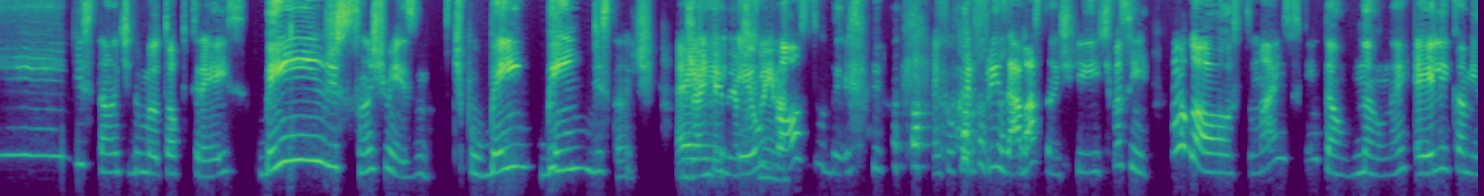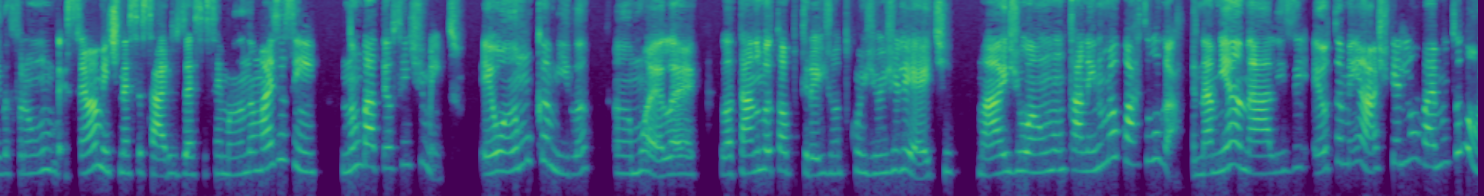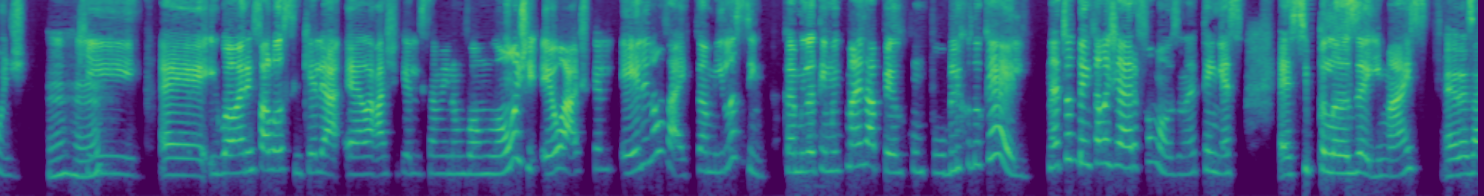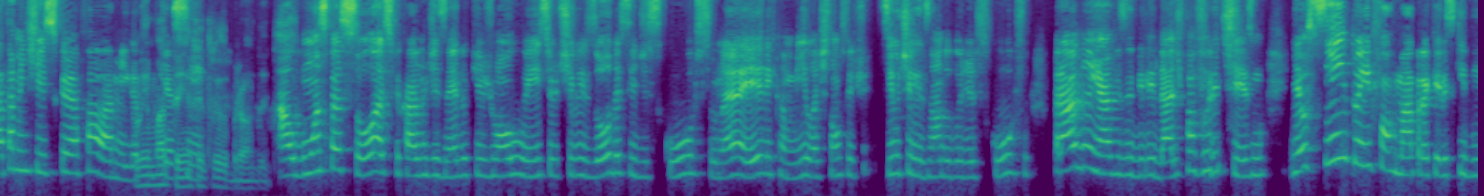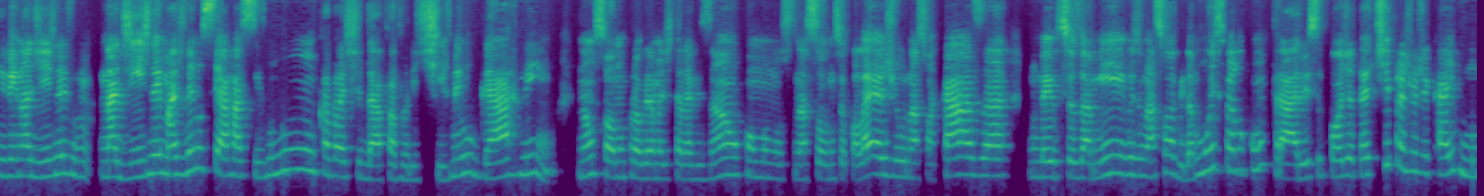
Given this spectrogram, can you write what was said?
distante do meu top 3. Bem distante mesmo. Tipo, bem, bem distante. Já É, entendemos, Eu Lina. gosto dele. É que eu quero frisar bastante. Que, tipo assim, eu gosto, mas então, não, né? Ele e Camila foram extremamente necessários essa semana, mas assim, não bateu sentimento. Eu amo Camila, amo ela. Ela tá no meu top 3 junto com Gil e Juliette. Mas João não tá nem no meu quarto lugar. Na minha análise, eu também acho que ele não vai muito longe. Uhum. Que, é, igual a Eren falou assim, que ele, ela acha que eles também não vão longe, eu acho que ele, ele não vai. Camila, sim. Camila tem muito mais apelo com o público do que ele. Né? Tudo bem que ela já era famosa, né? Tem esse, esse plus aí, mas. Era exatamente isso que eu ia falar, amiga. Clima porque, assim, entre os brothers. Algumas pessoas ficaram dizendo que João Luiz se utilizou desse discurso, né? Ele e Camila estão se, se utilizando do discurso para ganhar visibilidade e favoritismo. E eu sinto informar para aqueles que vivem na Disney, na Disney, mas denunciar racismo nunca vai te dar favoritismo em lugar nenhum. Não só no programa de televisão, como no, na sua, no seu colégio, na sua casa, no meio dos seus amigos e na sua vida. Muito pelo contrário, isso pode até te prejudicar e muito,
